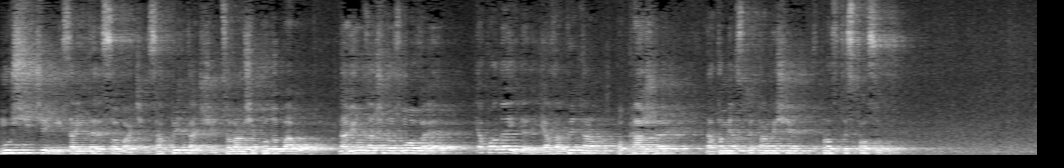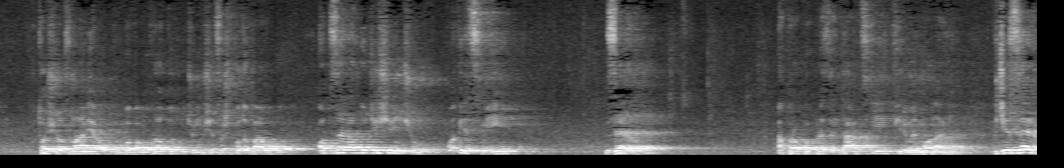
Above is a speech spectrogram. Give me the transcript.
Musicie ich zainteresować, zapytać się, co Wam się podobało, nawiązać rozmowę. Ja podejdę, ja zapytam, pokażę, natomiast pytamy się w prosty sposób. Ktoś rozmawiał, próbował produkt, czy mu się coś podobało. Od 0 do 10, powiedz mi 0. A propos prezentacji firmy Monavi, gdzie 0?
